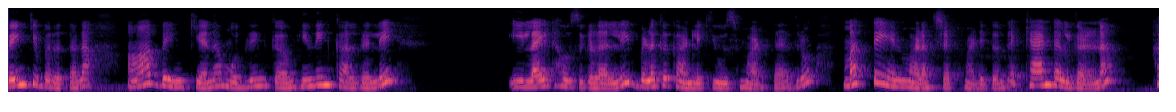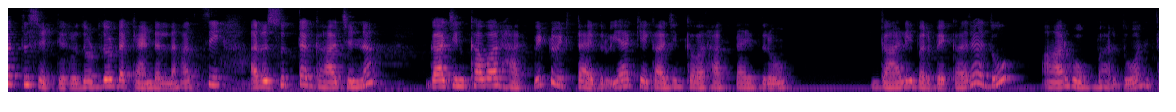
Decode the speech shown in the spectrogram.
ಬೆಂಕಿ ಬರುತ್ತಲ್ಲ, ಆ ಬೆಂಕಿಯನ್ನು ಮೊದಲಿನ ಕ, ಹಿಂದಿನ ಕಾಲದಲ್ಲಿ ಈ ಲೈಟ್ ಹೌಸ್ಗಳಲ್ಲಿ ಬೆಳಕು ಕಾಣಲಿಕ್ಕೆ ಯೂಸ್ ಮಾಡ್ತಾಯಿದ್ರು ಮತ್ತೆ ಏನು ಮಾಡೋಕ್ಕೆ ಚೆಕ್ ಮಾಡಿದ್ದು ಅಂದರೆ ಕ್ಯಾಂಡಲ್ಗಳನ್ನ ಹತ್ತು ಸೆಟ್ಟಿರು ದೊಡ್ಡ ದೊಡ್ಡ ಕ್ಯಾಂಡಲ್ನ ಹತ್ತಿಸಿ ಅದರ ಸುತ್ತ ಗಾಜನ್ನು, ಗಾಜಿನ ಕವರ್ ಹಾಕಿಬಿಟ್ಟು ಇಡ್ತಾಯಿದ್ರು ಯಾಕೆ ಗಾಜಿನ ಕವರ್ ಹಾಕ್ತಾಯಿದ್ರು ಗಾಳಿ ಬರಬೇಕಾದ್ರೆ ಅದು ಆರು ಹೋಗಬಾರ್ದು ಅಂತ.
